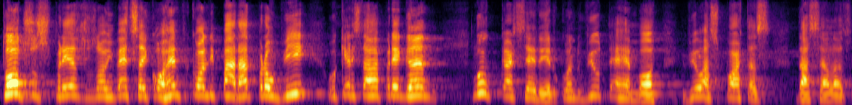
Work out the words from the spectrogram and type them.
Todos os presos, ao invés de sair correndo, ficou ali parado para ouvir o que ele estava pregando. O carcereiro, quando viu o terremoto, viu as portas das celas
